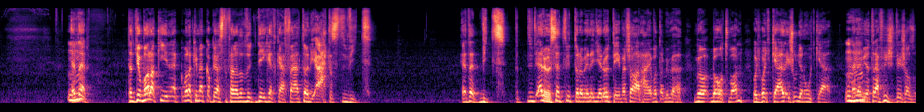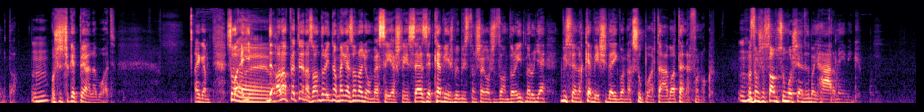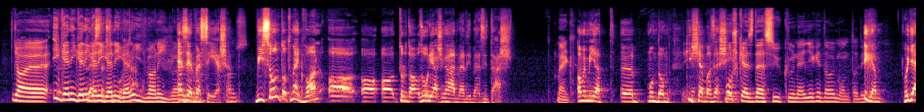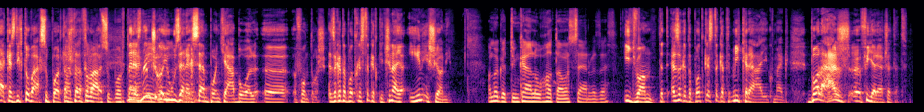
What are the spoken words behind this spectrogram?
Érted? Mhm. Uh-huh. Tehát, hogyha valakinek, valaki megkapja azt a feladatot, hogy téged kell feltölni, át, az vicc. Érted? Vicc. Előszedsz, mit tudom én, egy ilyen öt éves arhályvat, amivel amivel ott van, hogy hogy kell, és ugyanúgy kell. Uh-huh. Mert nem jött rá frissítés azóta. Uh-huh. Most ez csak egy példa volt. Igen. Szóval egy, de alapvetően az Androidnak meg ez a nagyon veszélyes része, ezért kevésbé biztonságos az Android, mert ugye viszonylag kevés ideig vannak szupportálva a telefonok. Uh-huh. Az most a Samsungos jelentett, vagy három évig. Ja, igen, igen, igen, igen, igen, így van, így van. Ezért veszélyesebb. Az. Viszont ott megvan a, a, a, tudod, az óriási hardware diverzitás, Meg. ami miatt mondom, kisebb az esély. Most kezd el szűkülni egyébként, ahogy mondtad is. Igen, hogy elkezdik tovább szupportálni. Most már tovább telefonokat. szupportálják Mert ez nem csak a userek szempontjából ö, fontos. Ezeket a podcasteket ki csinálja? Én és Jani. A mögöttünk álló hatalmas szervezet. Így van. Tehát ezeket a podcasteket mi kreáljuk meg. Balázs ö, figyeli a csetet.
